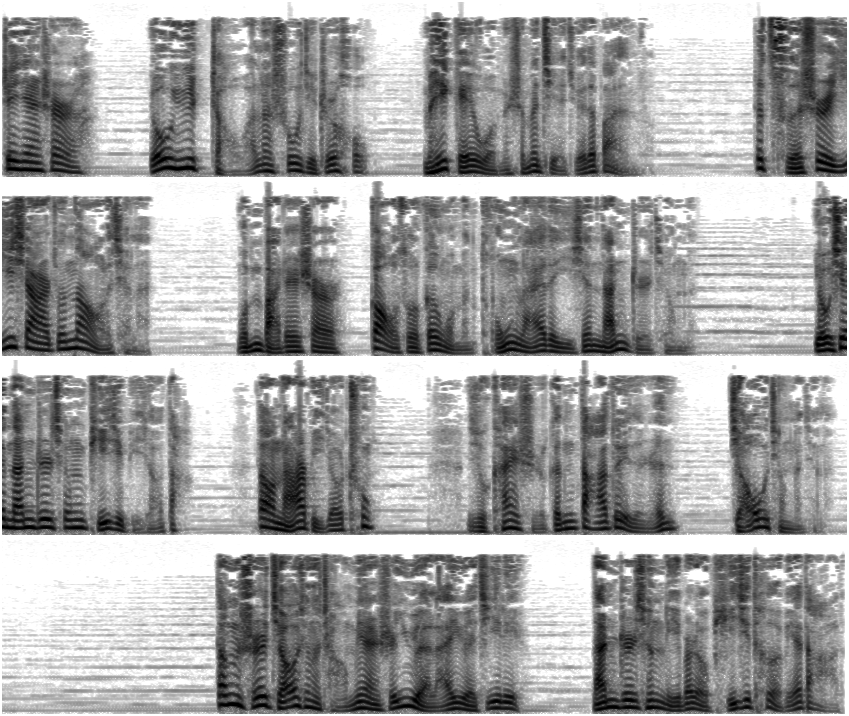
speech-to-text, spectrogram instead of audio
这件事儿啊，由于找完了书记之后，没给我们什么解决的办法。”这此事一下就闹了起来，我们把这事儿告诉跟我们同来的一些男知青们，有些男知青脾气比较大，到哪儿比较冲，就开始跟大队的人矫情了起来。当时矫情的场面是越来越激烈，男知青里边有脾气特别大的，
